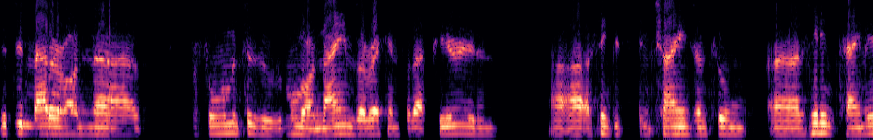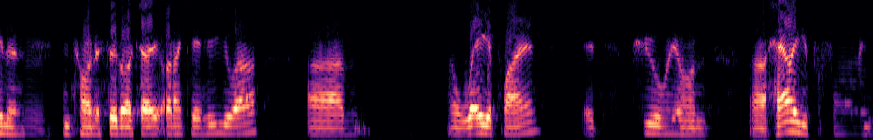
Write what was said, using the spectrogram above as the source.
it didn't matter on uh, performances. It was more on names, I reckon, for that period. And uh, I think it didn't change until uh, came in, and mm. he kind of said, "Okay, I don't care who you are, um, or where you're playing. It's purely on uh, how you're performing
